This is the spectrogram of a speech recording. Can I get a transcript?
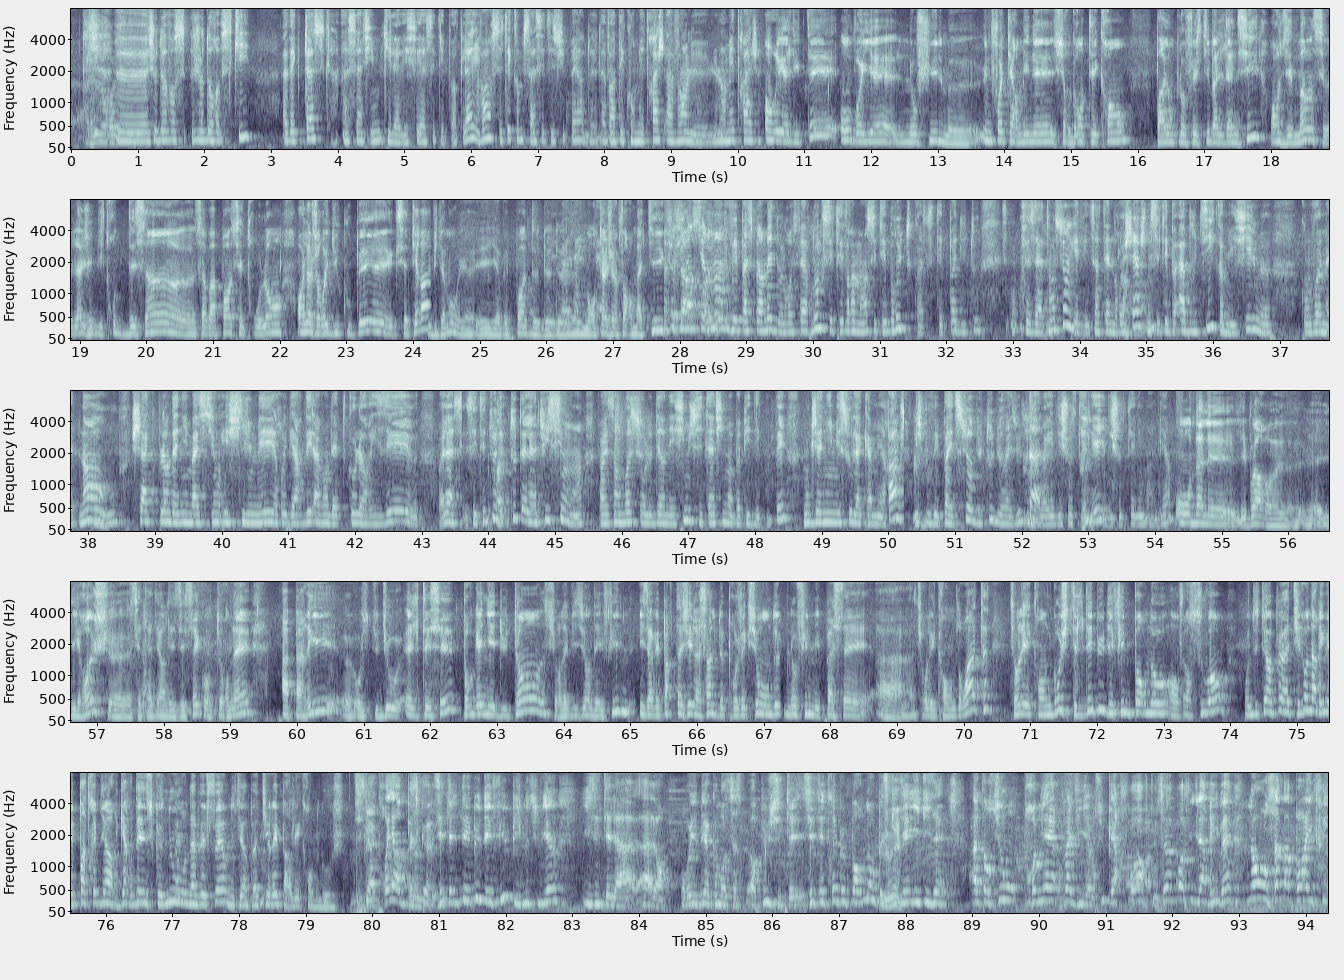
Euh, Jodorowsky, avec Tusk, un- film qu'il avait fait à cette époque-là. Avant, c'était comme ça, c'était super d'avoir des courts-métrages avant le, le long-métrage. En réalité, on voyait nos films euh, une fois terminés sur grand écran. Par exemple, au Festival d'Annecy, on disait mince, là j'ai mis trop de dessins, euh, ça va pas, c'est trop lent, oh là j'aurais dû couper, etc. Évidemment, il n'y avait pas de, de- de montage informatique. Parce que financièrement, on ne pouvait pas se permettre de le refaire. Donc c'était vraiment, c'était brut, quoi. C'était pas du tout. On faisait attention, il y avait une certaine recherche, mais c'était pas abouti comme les films qu'on voit maintenant où chaque plan d'animation est filmé, regardé avant d'être colorisé. Euh, Voilà, c'était tout, tout à l'intuition. hein. Par exemple, moi sur le dernier film, c'était un film en papier découpé, donc j'animais sous la caméra, mais je pouvais pas être sûre du tout du résultat. Alors il y a des choses qui allaient, il y a des choses qui allaient moins bien. On allait les voir euh, les rushs, euh, c'est-à-dire les essais qu'on tournait à Paris, euh, au studio LTC, pour gagner du temps sur la vision des films. Ils avaient partagé la salle de projection en deux. Nos films, passaient à- sur l'écran de droite. Sur l'écran de gauche, c'était le début des films porno. En France, souvent, on était un peu attiré, on n'arrivait pas très bien à regarder ce que nous, on avait fait. On était un peu attiré par l'écran de gauche. C'était incroyable parce que c'était le début des films, puis je me souviens, ils étaient là. Alors, on voyait bien comment ça se. En plus, c'était, c'était très peu porno parce Ouais. qu'ils disaient, attention, première, vas-y. Alors, super fort, tout ça, pof, il arrivait. Non, ça va pas écrire.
